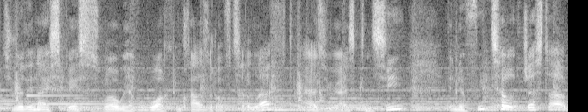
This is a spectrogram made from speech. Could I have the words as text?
It's a really nice space as well. We have a walk-in closet off to the left, as you guys can see. And if we tilt just up,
